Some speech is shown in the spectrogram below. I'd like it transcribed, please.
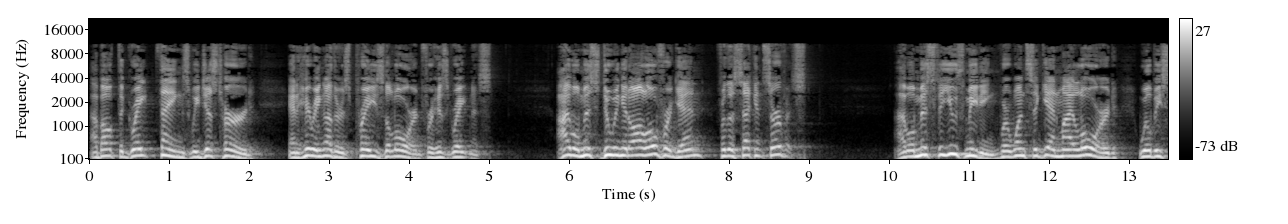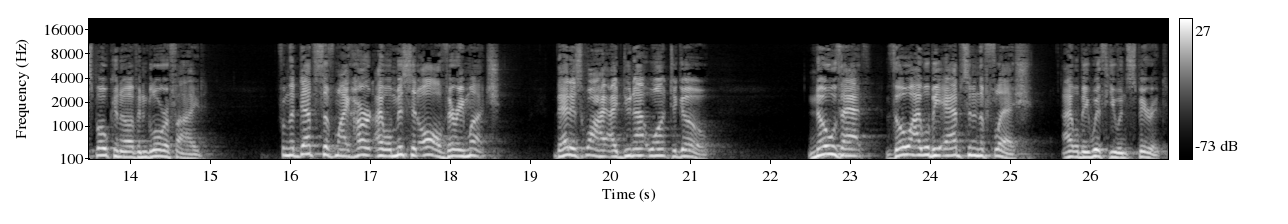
about the great things we just heard and hearing others praise the Lord for his greatness. I will miss doing it all over again for the second service. I will miss the youth meeting where once again my Lord will be spoken of and glorified. From the depths of my heart, I will miss it all very much. That is why I do not want to go. Know that though I will be absent in the flesh, I will be with you in spirit.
